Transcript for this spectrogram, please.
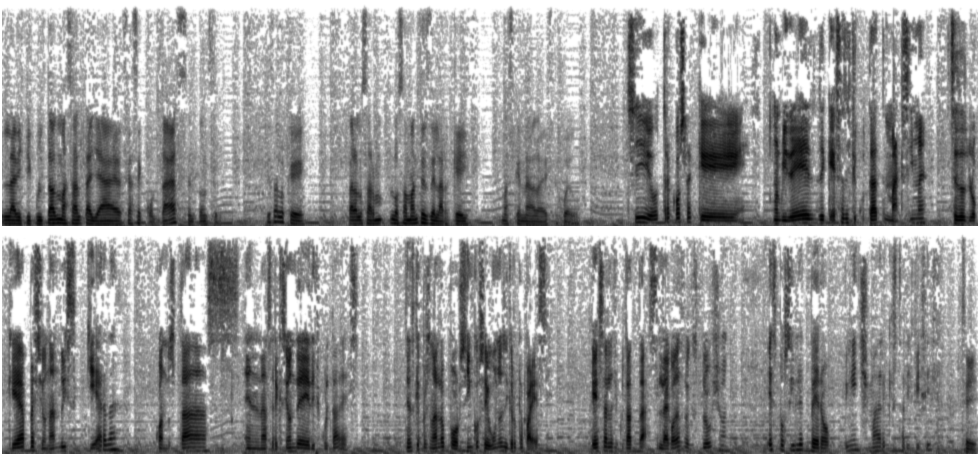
la dificultad más alta ya se hace con TAS, entonces es algo que para los, los amantes del arcade, más que nada este juego. Sí, otra cosa que olvidé es de que esa dificultad máxima se desbloquea presionando izquierda cuando estás en la selección de dificultades. Tienes que presionarlo por 5 segundos y creo que aparece. Esa es la dificultad DAS. La God of Explosion es posible, pero pinche madre que está difícil. Sí.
